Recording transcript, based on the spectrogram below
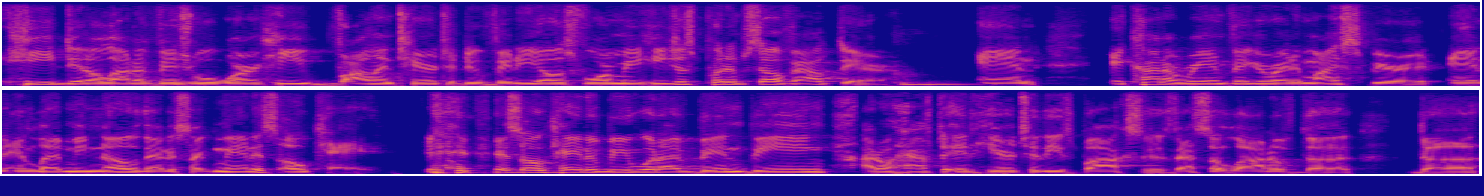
he did a lot of visual work. He volunteered to do videos for me. He just put himself out there. Mm-hmm. And it kind of reinvigorated my spirit and and let me know that it's like, man, it's okay it's okay to be what I've been being. I don't have to adhere to these boxes. That's a lot of the the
